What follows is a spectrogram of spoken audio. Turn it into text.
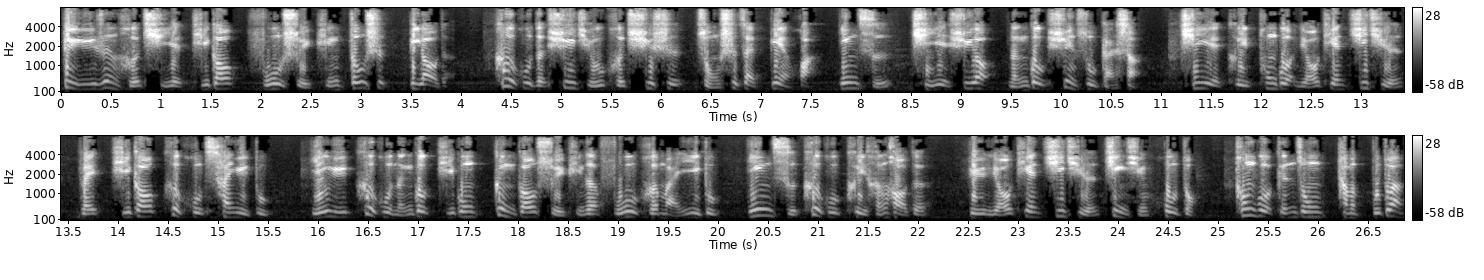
对于任何企业提高服务水平都是必要的。客户的需求和趋势总是在变化，因此企业需要能够迅速赶上。企业可以通过聊天机器人来提高客户参与度。由于客户能够提供更高水平的服务和满意度，因此客户可以很好的与聊天机器人进行互动。通过跟踪他们不断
